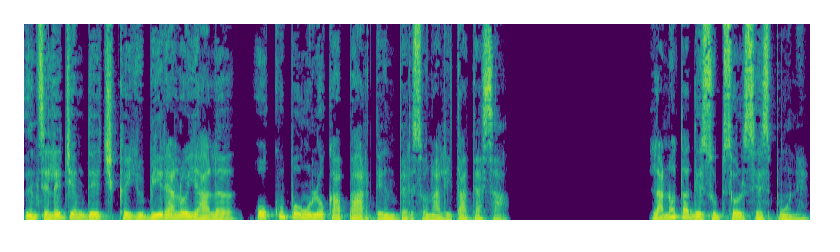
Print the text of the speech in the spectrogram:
Înțelegem deci că iubirea loială ocupă un loc aparte în personalitatea sa. La nota de subsol se spune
